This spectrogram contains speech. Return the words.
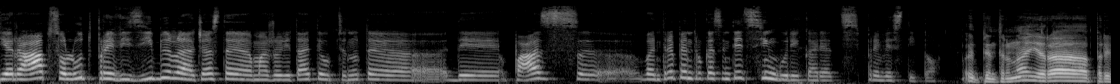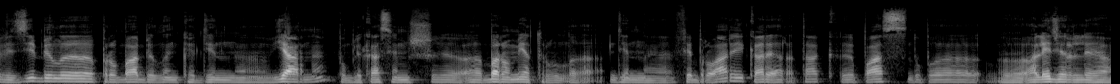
Era absolut previzibilă această majoritate obținută de PAZ? Vă întreb pentru că sunteți singurii care ați prevestit-o. Pentru noi era previzibil, probabil încă din uh, iarnă. Publicasem și uh, barometrul uh, din februarie, care arăta că PAS, după alegerile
